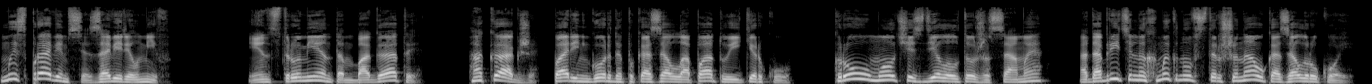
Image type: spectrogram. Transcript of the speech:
«Мы справимся», — заверил Миф. «Инструментом богаты?» «А как же?» — парень гордо показал лопату и кирку. Кроу молча сделал то же самое, одобрительно хмыкнув, старшина указал рукой.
